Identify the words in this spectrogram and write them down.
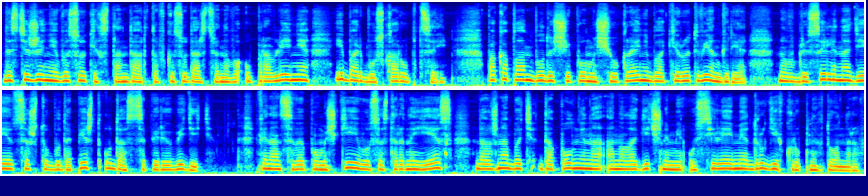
достижение высоких стандартов государственного управления и борьбу с коррупцией. Пока план будущей помощи Украине блокирует Венгрия, но в Брюсселе надеются, что Будапешт удастся переубедить. Финансовая помощь Киеву со стороны ЕС должна быть дополнена аналогичными усилиями других крупных доноров.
